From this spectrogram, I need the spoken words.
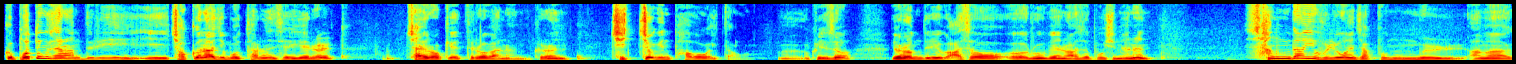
그 보통 사람들이 접근하지 못하는 세계를 자유롭게 들어가는 그런 지적인 파워가 있다고. 어, 그래서 여러분들이 와서 어, 루벤 와서 보시면은 상당히 훌륭한 작품을 아마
